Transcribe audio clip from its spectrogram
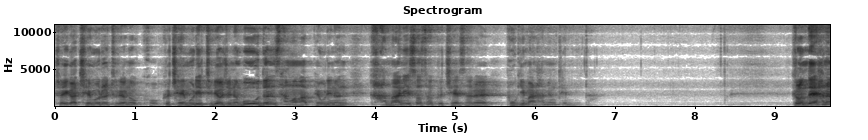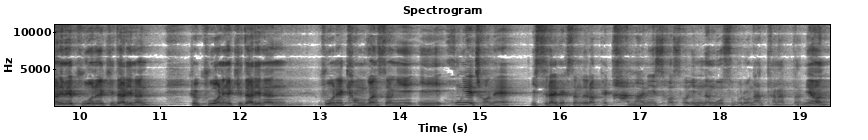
저희가 제물을 드려놓고 그 제물이 드려지는 모든 상황 앞에 우리는 가만히 서서 그 제사를 보기만 하면 됩니다. 그런데 하나님의 구원을 기다리는 그 구원을 기다리는 구원의 경건성이 이 홍해 전에 이스라엘 백성들 앞에 가만히 서서 있는 모습으로 나타났다면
